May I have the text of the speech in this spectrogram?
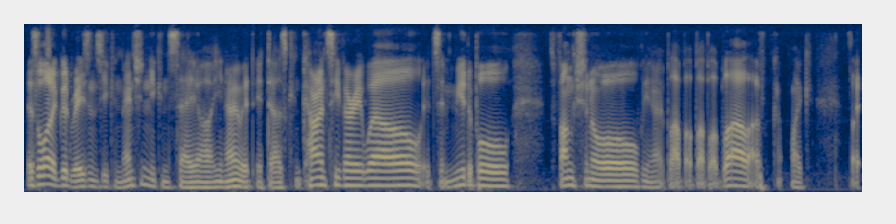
there's a lot of good reasons you can mention. You can say oh you know it, it does concurrency very well. It's immutable. It's functional. You know blah blah blah blah blah. I've, like like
